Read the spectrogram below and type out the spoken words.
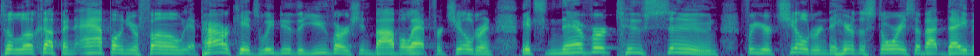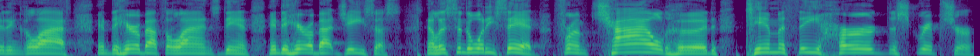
to look up an app on your phone. At Power Kids, we do the YouVersion Bible app for children. It's never too soon for your children to hear the stories about David and Goliath and to hear about the lion's den and to hear about Jesus. Now, listen to what he said. From childhood, Timothy heard the scripture.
